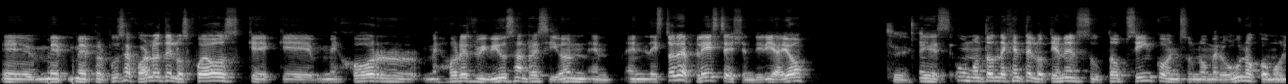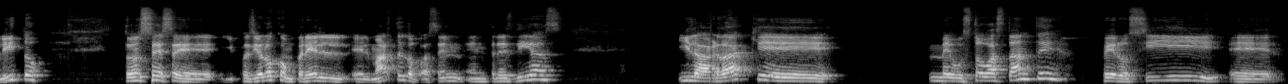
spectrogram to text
me, me, propuse a jugar los de los juegos que, que mejor, mejores reviews han recibido en, en, la historia de PlayStation, diría yo. Sí. Es, un montón de gente lo tiene en su top 5, en su número 1 como Lito. Entonces, eh, pues yo lo compré el, martes, lo pasé en, tres días. Y la verdad que me gustó bastante, pero sí eh,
